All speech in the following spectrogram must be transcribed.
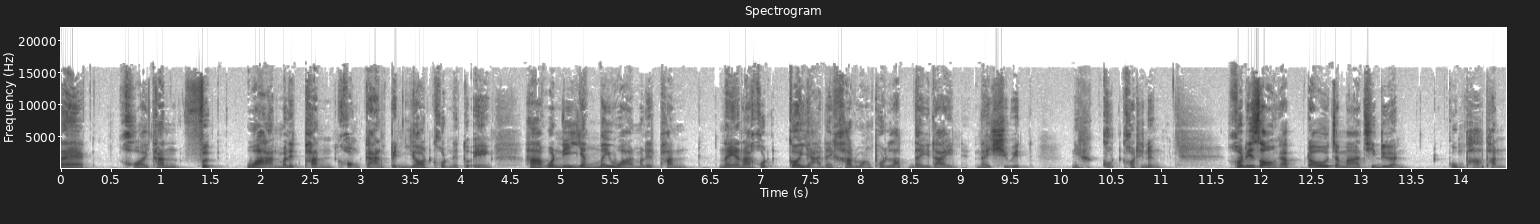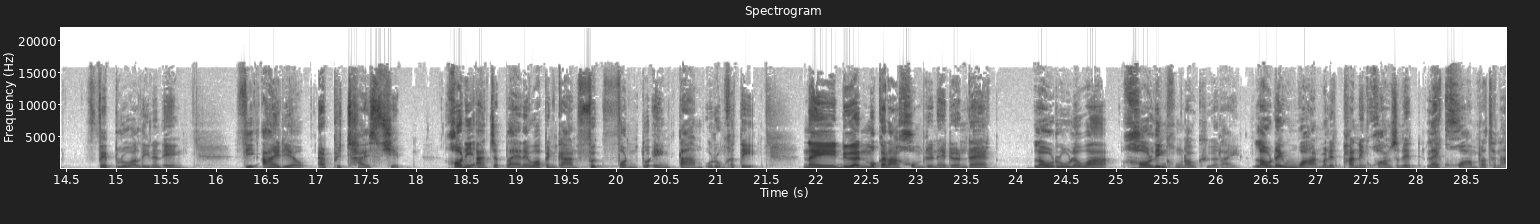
แรก ขอให้ท่านฝึกหว่านเมล็ดพันธุ์ของการเป็นยอดคนในตัวเอง หากวันนี้ยังไม่หว่านเมล็ดพันธุ์ ในอนาคตก็อย่าได้คาดหวังผลลัพธ์ใด ๆ ในชีวิต นี่คือกฎข้อที่ 1 ข้อที่ 2 ครับ เราจะมาที่เดือนกุมภาพันธ์ February นั่นเอง the ideal apprenticeship ข้อนี้อาจจะแปลได้ว่าเป็นการฝึกฝนตัวเองตามอุดมคติ ในเดือนมกราคมหรือในเดือนแรก เรารู้แล้วว่า calling ของเราคืออะไร เราได้หว่านเมล็ดพันธุ์แห่งความสำเร็จ และความปรารถนา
